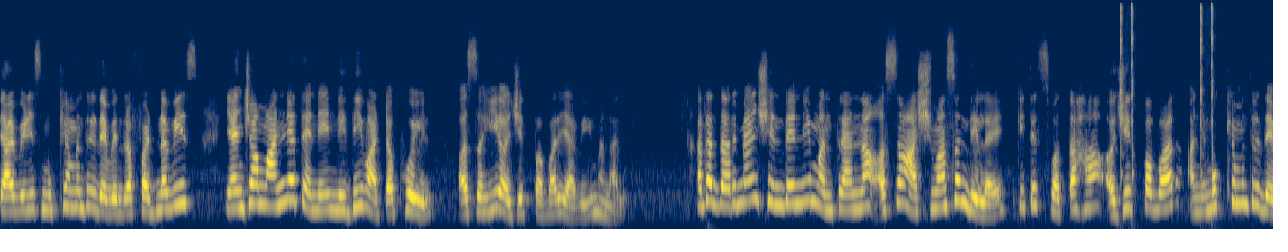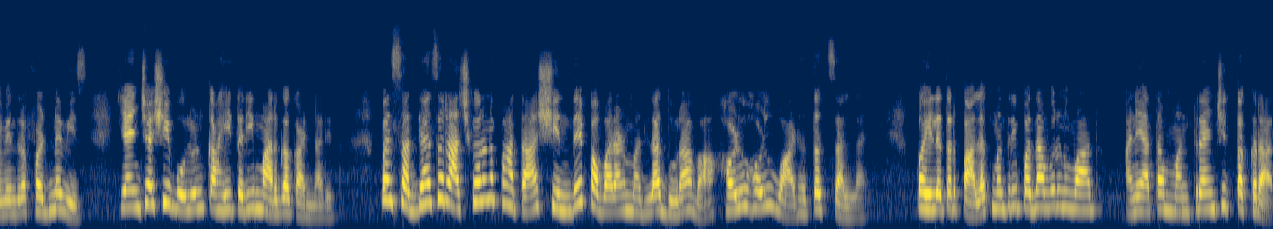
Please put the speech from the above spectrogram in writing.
त्यावेळीच मुख्यमंत्री देवेंद्र फडणवीस यांच्या मान्यतेने निधी वाटप होईल असंही अजित पवार यावेळी म्हणाले. आता दरम्यान शिंदेंनी मंत्र्यांना असं आश्वासन दिलंय की ते स्वतः अजित पवार आणि मुख्यमंत्री देवेंद्र फडणवीस यांच्याशी बोलून काहीतरी मार्ग काढणार आहेत. पण सध्याचं राजकारण पाहता शिंदे पवारांमधला दुरावा हळूहळू वाढतच चाललाय. पहिलं तर पालकमंत्री पदावरून वाद आणि आता मंत्र्यांची तक्रार.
